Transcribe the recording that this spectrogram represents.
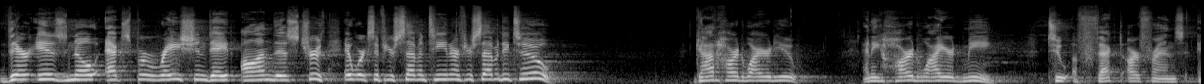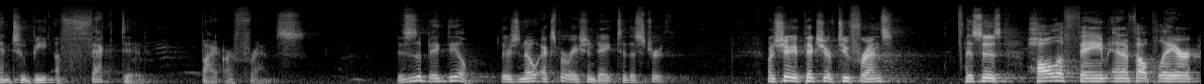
There is no expiration date on this truth. It works if you're 17 or if you're 72. God hardwired you, and He hardwired me to affect our friends and to be affected by our friends. This is a big deal. There's no expiration date to this truth. I want to show you a picture of two friends. This is Hall of Fame NFL player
